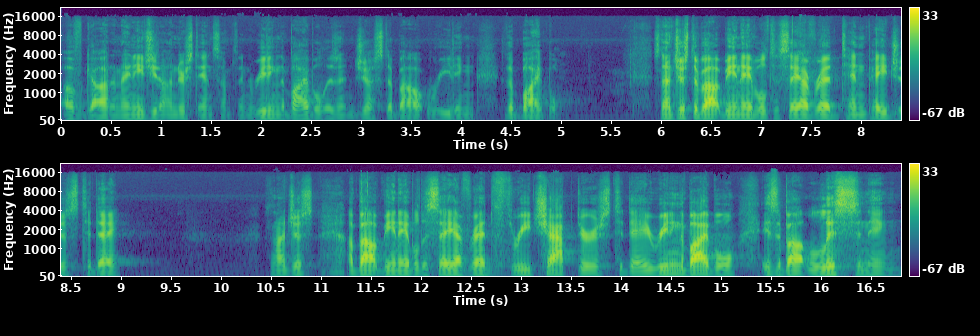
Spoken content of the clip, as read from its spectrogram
of God. And I need you to understand something. Reading the Bible isn't just about reading the Bible, it's not just about being able to say, I've read 10 pages today. It's not just about being able to say, I've read three chapters today. Reading the Bible is about listening.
